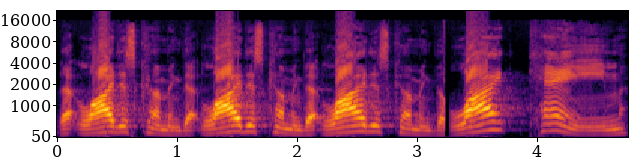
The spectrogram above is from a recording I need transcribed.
that light is coming, that light is coming, that light is coming. The light came,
